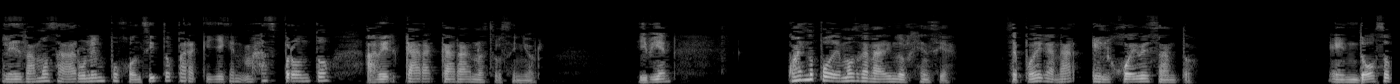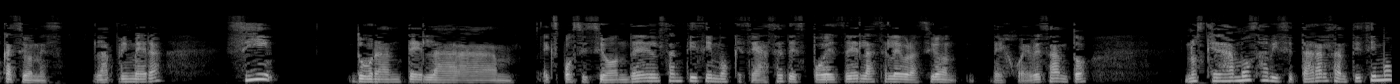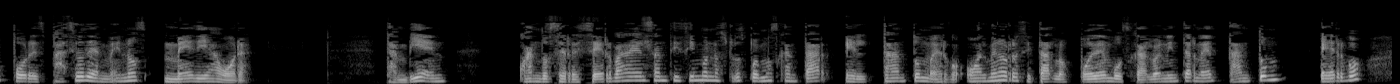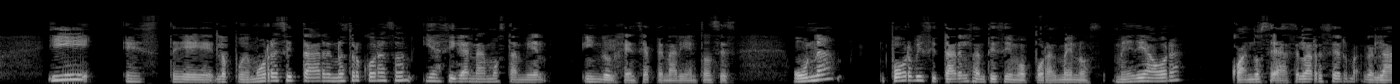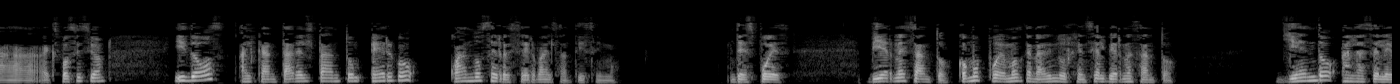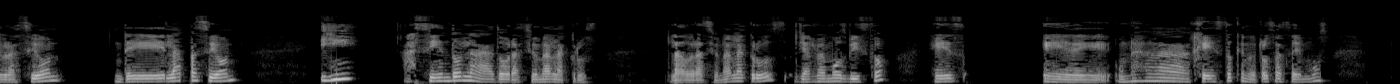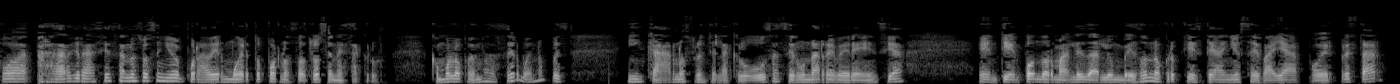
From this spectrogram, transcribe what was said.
les vamos a dar un empujoncito para que lleguen más pronto a ver cara a cara a nuestro Señor. Y bien, ¿cuándo podemos ganar indulgencia? Se puede ganar el jueves santo, en dos ocasiones. La primera, si durante la exposición del Santísimo que se hace después de la celebración de jueves santo, nos quedamos a visitar al Santísimo por espacio de al menos media hora. También, cuando se reserva el Santísimo, nosotros podemos cantar el Tantum Ergo, o al menos recitarlo. Pueden buscarlo en internet, Tantum Ergo, y este lo podemos recitar en nuestro corazón y así ganamos también indulgencia plenaria. Entonces, una por visitar el Santísimo por al menos media hora cuando se hace la reserva, la exposición, y dos, al cantar el tantum ergo cuando se reserva el Santísimo. Después, Viernes Santo. ¿Cómo podemos ganar indulgencia el Viernes Santo? Yendo a la celebración de la pasión y haciendo la adoración a la cruz. La adoración a la cruz, ya lo hemos visto, es eh, un gesto que nosotros hacemos para dar gracias a nuestro Señor por haber muerto por nosotros en esa cruz. ¿Cómo lo podemos hacer? Bueno, pues hincarnos frente a la cruz, hacer una reverencia, en tiempos normales darle un beso. No creo que este año se vaya a poder prestar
